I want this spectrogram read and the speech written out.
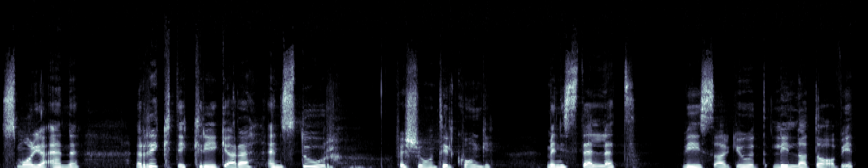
smörja en riktig krigare, en stor person till kung. Men istället visar Gud lilla David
